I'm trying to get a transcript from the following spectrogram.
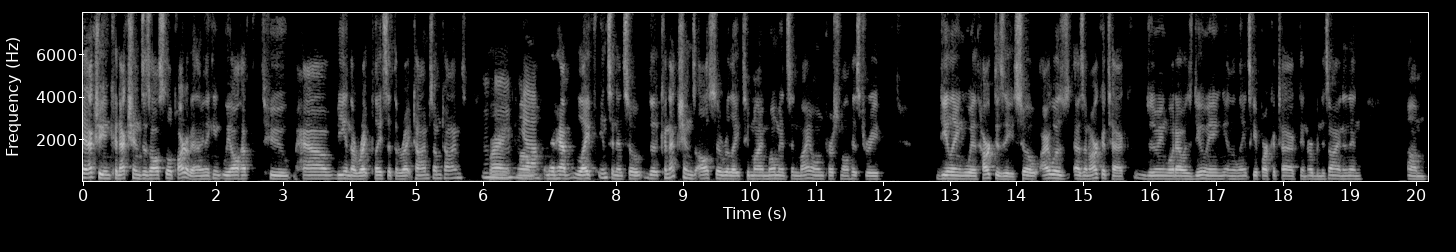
actually in connections is all still part of it i mean i think we all have to have be in the right place at the right time sometimes Right. um, Yeah. and then have life incidents so the connections also relate to my moments in my own personal history dealing with heart disease so i was as an architect doing what i was doing in the landscape architect and urban design and then um,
